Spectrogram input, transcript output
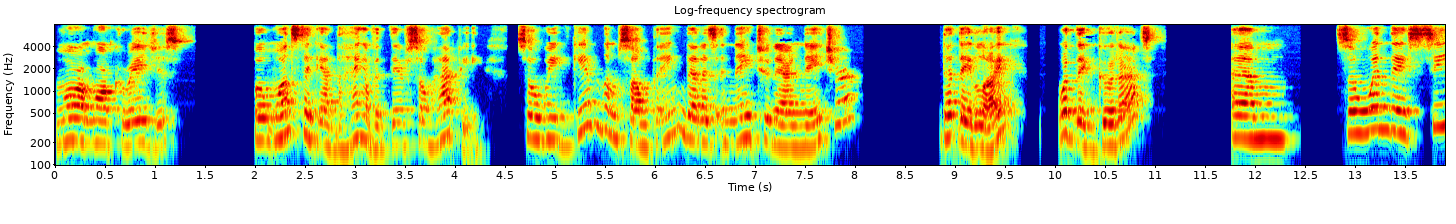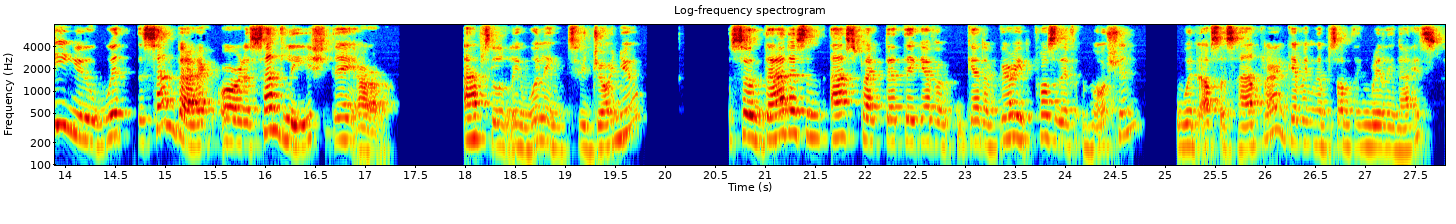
more and more courageous. But once they get the hang of it, they're so happy. So we give them something that is innate to their nature, that they like, what they're good at. Um, so when they see you with the sandbag or the sand leash, they are absolutely willing to join you so that is an aspect that they get a, get a very positive emotion with us as handler, giving them something really nice.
